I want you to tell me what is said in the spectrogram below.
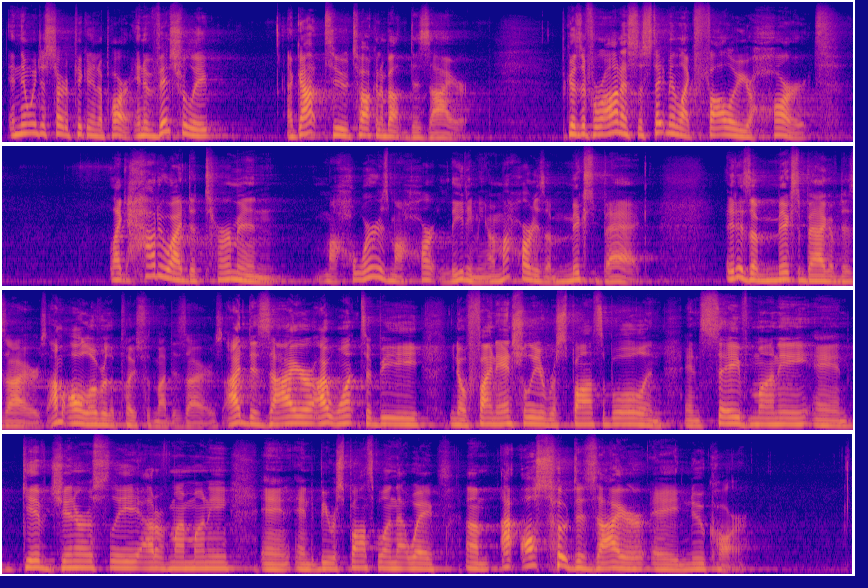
and then we just started picking it apart. And eventually, I got to talking about desire. Because if we're honest, a statement like follow your heart, like how do I determine my, where is my heart leading me? I mean, my heart is a mixed bag. It is a mixed bag of desires. I'm all over the place with my desires. I desire, I want to be, you know, financially responsible and, and save money and give generously out of my money and, and be responsible in that way. Um, I also desire a new car,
